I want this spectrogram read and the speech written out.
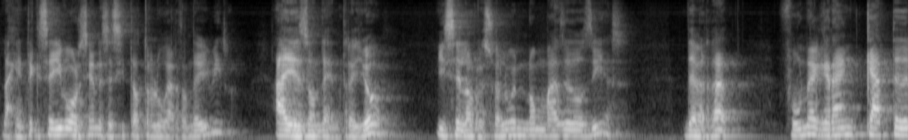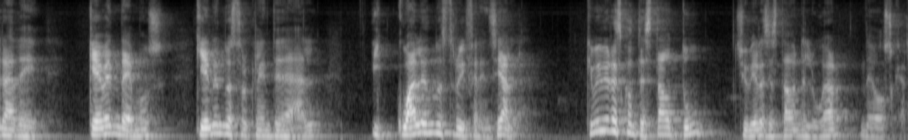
la gente que se divorcia necesita otro lugar donde vivir. Ahí es donde entré yo. Y se lo resuelvo en no más de dos días. De verdad, fue una gran cátedra de qué vendemos, quién es nuestro cliente ideal y cuál es nuestro diferencial. ¿Qué me hubieras contestado tú si hubieras estado en el lugar de Oscar?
